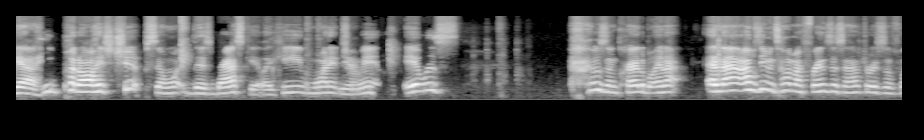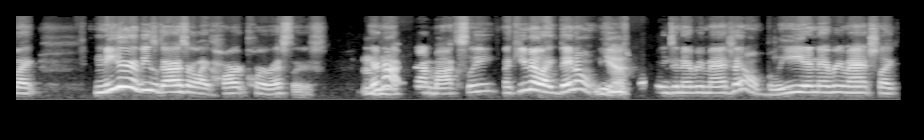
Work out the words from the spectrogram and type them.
yeah he put all his chips in what, this basket like he wanted yeah. to win it was it was incredible and i and I, I, was even telling my friends this afterwards of like neither of these guys are like hardcore wrestlers they're mm-hmm. not Jon Moxley like you know like they don't yeah. use in every match they don't bleed in every match like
